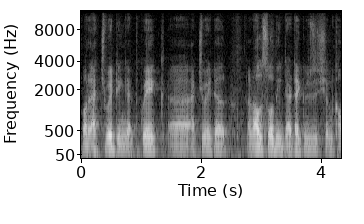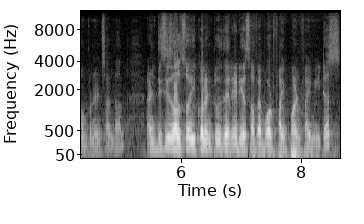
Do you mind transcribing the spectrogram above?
for actuating earthquake actuator and also the data acquisition components and all. And this is also equivalent to the radius of about 5.5 meters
